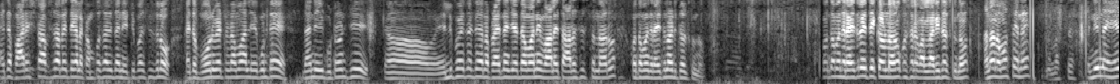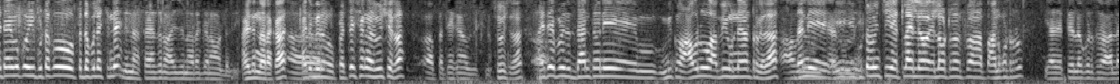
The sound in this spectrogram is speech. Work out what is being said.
అయితే ఫారెస్ట్ ఆఫీసర్లు అయితే ఇలా కంపల్సరీ దాన్ని ఎట్టి పరిస్థితిలో అయితే బోన్ పెట్టడమా లేకుంటే దాన్ని గుట్ట నుంచి వెళ్ళిపోయేటట్టు ప్రయత్నం చేద్దామని వాళ్ళైతే ఆలోచిస్తున్నారు. కొంతమంది రైతులు తెలుసుకుందాం. కొంతమంది రైతులు అయితే ఇక్కడ ఉన్నారు. ఒకసారి వాళ్ళని అడిగి తెలుసుకుందాం. అన్న నమస్తేనే నమస్తే. నిన్న ఏ టైంకు ఈ గుట్టకు పెద్ద పులి వచ్చింది? నిన్న సాయంత్రం ఐదున్నర కనబడ్డది ఐదున్నరక? అయితే మీరు ప్రత్యక్షంగా చూసిర్రా? ఆ ప్రత్యేకంగా చూసిన. చూసినా అయితే ఇప్పుడు దాంతో మీకు ఆవులు అవి ఉన్నాయంటారు కదా. దాన్ని ఈ- గుట్ట నుంచి ఎట్లా వెళ్ళ వెళ్ళగొట్టాలని అనుకుంటారు ఇక ఎట్టేలో కూడా వాళ్ళ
